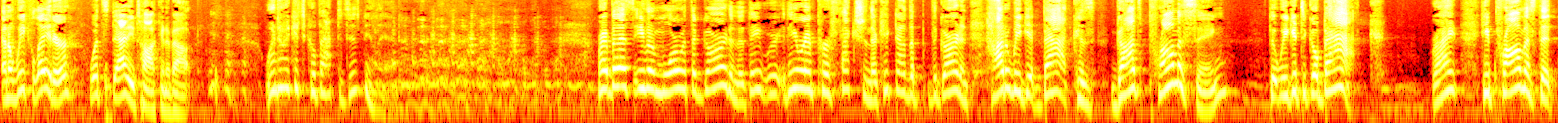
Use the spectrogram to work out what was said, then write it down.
and a week later, what's Daddy talking about? when do we get to go back to Disneyland? right, but that's even more with the garden that they were, they were in perfection. They're kicked out of the, the garden. How do we get back? Because God's promising that we get to go back right? He promised that,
